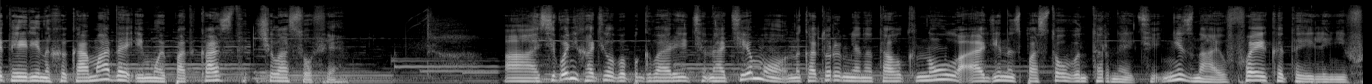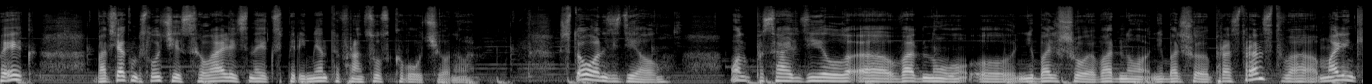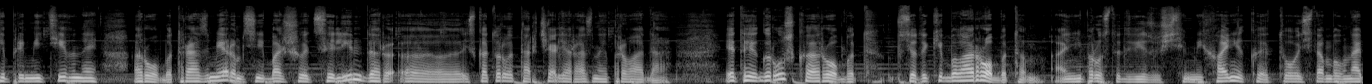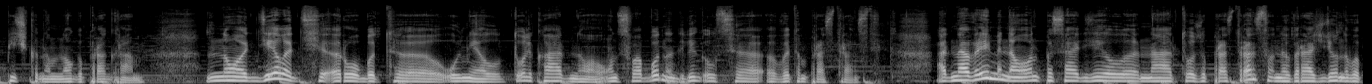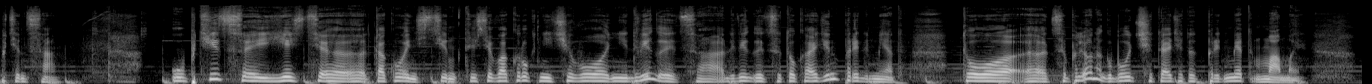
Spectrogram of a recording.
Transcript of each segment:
Это Ирина Хакамада и мой подкаст «Челософия». А сегодня хотела бы поговорить на тему, на которую меня натолкнул один из постов в интернете. Не знаю, фейк это или не фейк. Во всяком случае, ссылались на эксперименты французского ученого. Что он сделал? Он посадил э, в одну э, небольшое, в одно небольшое пространство маленький примитивный робот размером с небольшой цилиндр, э, из которого торчали разные провода. Эта игрушка, робот, все-таки была роботом, а не просто движущейся механикой, то есть там было напичкано много программ. Но делать робот э, умел только одно. Он свободно двигался в этом пространстве. Одновременно он посадил на то же пространство новорожденного птенца. У птицы есть э, такой инстинкт. Если вокруг ничего не двигается, а двигается только один предмет, то э, цыпленок будет считать этот предмет мамой.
